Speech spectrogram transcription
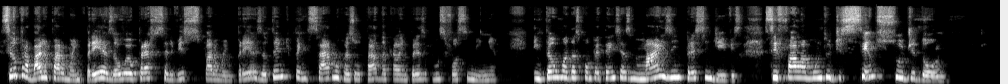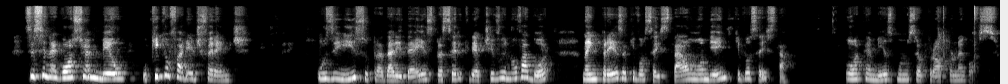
Se eu trabalho para uma empresa ou eu presto serviços para uma empresa, eu tenho que pensar no resultado daquela empresa como se fosse minha. Então, uma das competências mais imprescindíveis. Se fala muito de senso de dono. Se esse negócio é meu, o que, que eu faria diferente? Use isso para dar ideias, para ser criativo e inovador na empresa que você está ou no ambiente que você está, ou até mesmo no seu próprio negócio.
